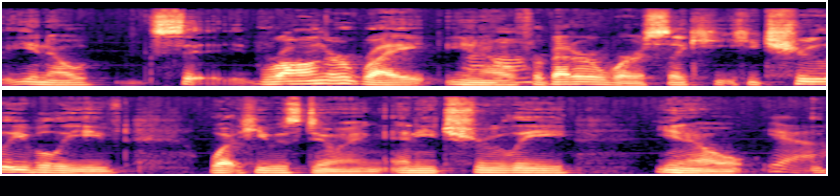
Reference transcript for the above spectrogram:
you know, wrong or right, you know, Uh-huh. for better or worse, like he, he truly believed what he was doing, and he truly, you know, Yeah.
